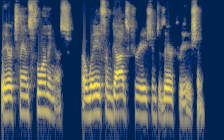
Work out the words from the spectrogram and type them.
They are transforming us away from God's creation to their creation.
